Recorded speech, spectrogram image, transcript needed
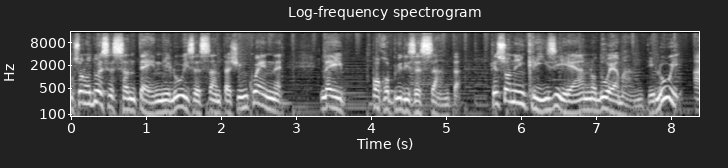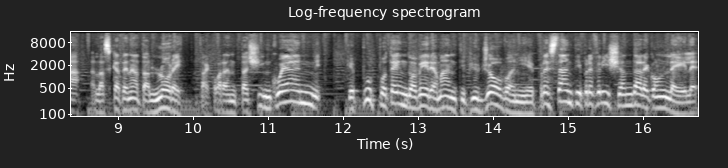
Sono due sessantenni, lui 65enne, lei poco più di 60, che sono in crisi e hanno due amanti. Lui ha la scatenata Loretta, 45 anni, che pur potendo avere amanti più giovani e prestanti preferisce andare con Lele,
